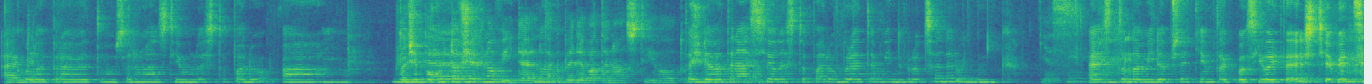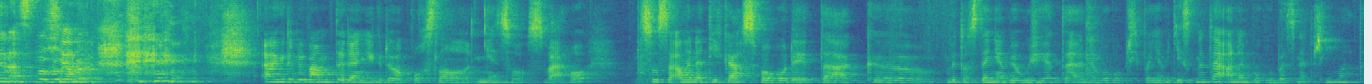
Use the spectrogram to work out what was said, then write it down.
A kdy? Kvůli právě tomu 17. listopadu a. Takže vyjde- pokud to všechno vyjde, No. tak by 19. Tak 19. listopadu budete mít v ruce nerudník. Yes. A jestli tohle vyjde předtím, tak posílejte ještě věci na svobodu. A kdyby vám teda někdo poslal něco svého, co se ale netýká svobody, tak eh, vy to stejně využijete, nebo po případě vytisknete, anebo vůbec nepřijímáte.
